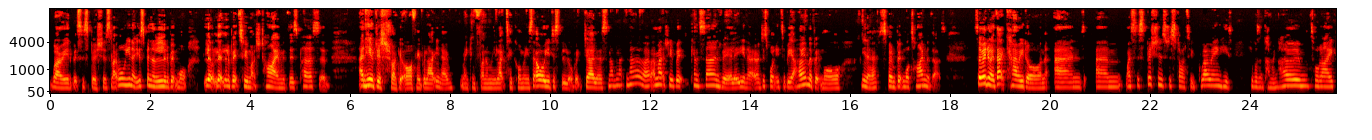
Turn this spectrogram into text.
worried, a bit suspicious, like, oh, you know, you're spending a little bit more, little, little bit too much time with this person. And he would just shrug it off. He'd be like, you know, making fun of me, like tickle me, say, "Oh, you're just a little bit jealous." And I'm like, "No, I'm actually a bit concerned, really. You know, I just want you to be at home a bit more. You know, spend a bit more time with us." So anyway, that carried on, and um, my suspicions just started growing. He's he wasn't coming home till like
